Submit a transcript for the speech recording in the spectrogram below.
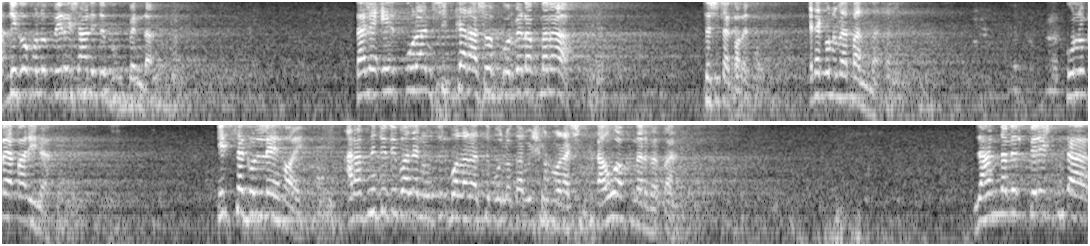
আপনি কখনো পেরেশানিতে ভুগবেন না। তাহলে এই কোরআন শিক্ষার আসর করবেন আপনারা? চেষ্টা করেন। এটা কোনো ব্যাপার না। কোনো ব্যাপারই না। ইচ্ছা করলে হয়। আর আপনি যদি বলেন, হুজুর বলার আছে, বলুক, আমি শুনব না। তাও আপনার ব্যাপার। জাহান্নামের ফেরেশতা,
